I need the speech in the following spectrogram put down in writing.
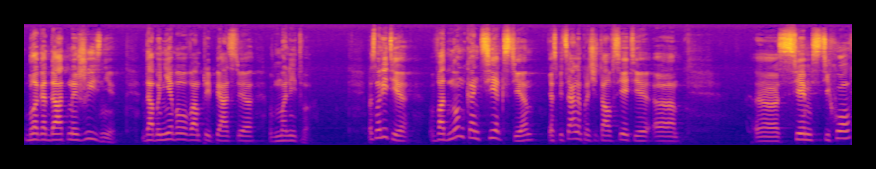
благодатной жизни, дабы не было вам препятствия в молитвах. Посмотрите, в одном контексте, я специально прочитал все эти э, э, семь стихов,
